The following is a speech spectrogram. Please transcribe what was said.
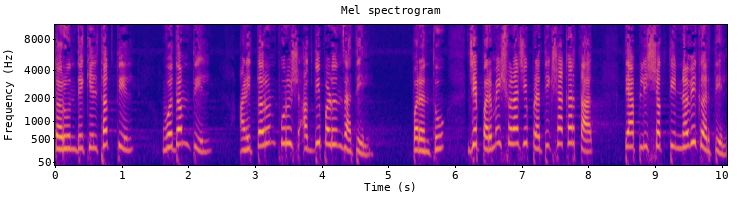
तरुण देखील थकतील व दमतील आणि तरुण पुरुष अगदी पडून जातील. परंतु जे परमेश्वराची प्रतीक्षा करतात ते आपली शक्ती नवी करतील.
